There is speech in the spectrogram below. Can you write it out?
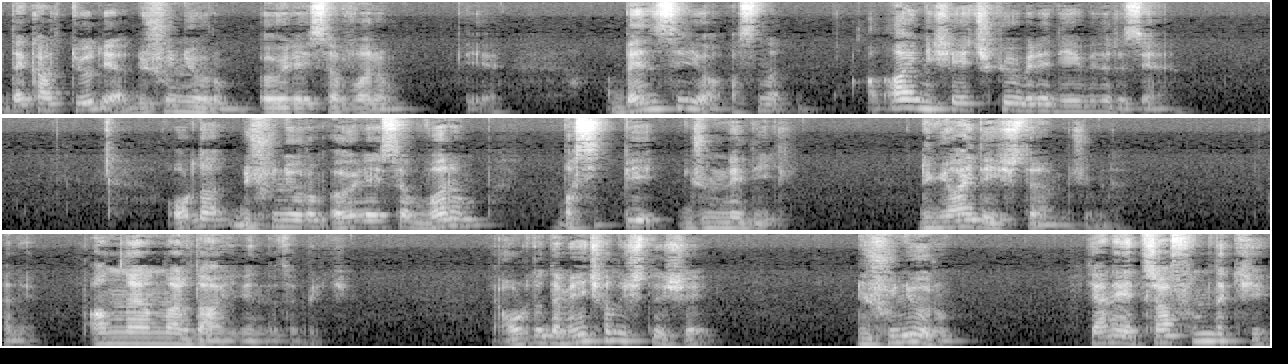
Descartes diyordu ya düşünüyorum öyleyse varım diye. Benziyor aslında aynı şeye çıkıyor bile diyebiliriz yani. Orada düşünüyorum öyleyse varım basit bir cümle değil. Dünyayı değiştiren bir cümle. Hani anlayanlar dahilinde tabii ki. Ya orada demeye çalıştığı şey düşünüyorum. Yani etrafımdaki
